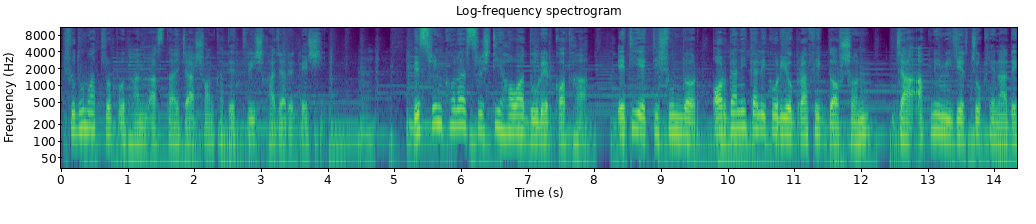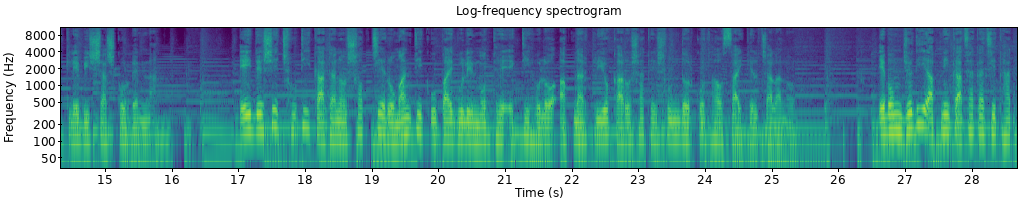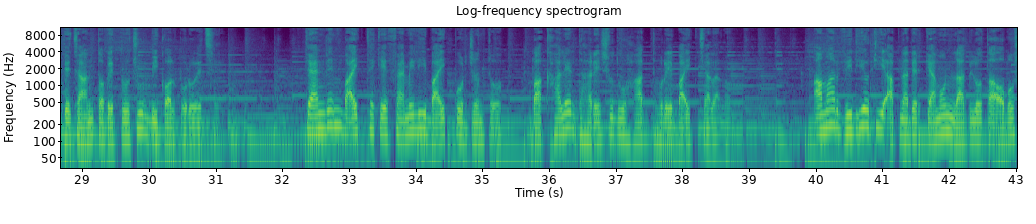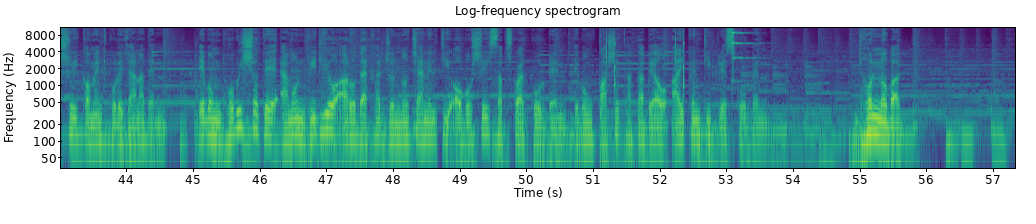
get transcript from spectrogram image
শুধুমাত্র প্রধান রাস্তায় যার সংখ্যা তেত্রিশ হাজারের বেশি। বিশৃঙ্খলার সৃষ্টি হওয়া দূরের কথা। এটি একটি সুন্দর অর্গানিক্যালি কোরিওগ্রাফিক দর্শন, যা আপনি নিজের চোখে না দেখলে বিশ্বাস করবেন না। এই দেশে ছুটি কাটানোর সবচেয়ে রোমান্টিক উপায়গুলির মধ্যে একটি হল আপনার প্রিয় কারও সাথে সুন্দর কোথাও সাইকেল চালানো। এবং যদি আপনি কাছাকাছি থাকতে চান, তবে প্রচুর বিকল্প রয়েছে। ট্যান্ডেম বাইক থেকে ফ্যামিলি বাইক পর্যন্ত, বা খালের ধারে শুধু হাত ধরে বাইক চালানো। আমার ভিডিওটি আপনাদের কেমন লাগল তা অবশ্যই কমেন্ট করে জানাবেন। এবং ভবিষ্যতে এমন ভিডিও আরও দেখার জন্য চ্যানেলটি অবশ্যই সাবস্ক্রাইব করবেন এবং পাশে থাকা বেল আইকনটি প্রেস করবেন। ধন্যবাদ।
